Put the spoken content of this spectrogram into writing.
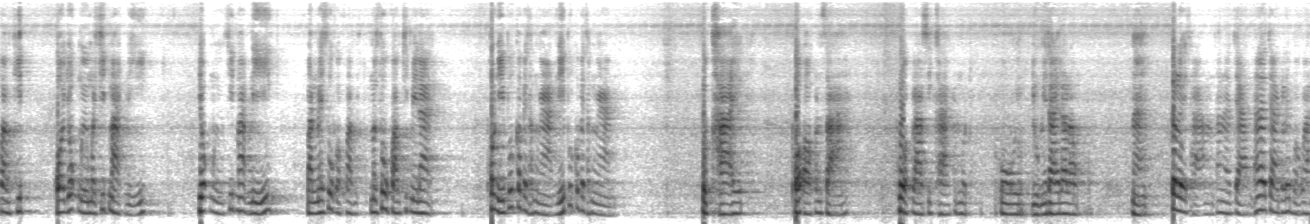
ความคิด พอยกมือมันคิดมากหนียกมือคิดมากหนี มันไม่สู้กับความมันสู้ความคิดไม่ได้พอหนีปุ๊บก็ไปทำงานหนีปุ๊บก็ไปทำงานสุดท้าย พอออกพรรษา พวกลาสิกขากันหมดโอ้ยอยู่ไม่ได้แล้วเรานะก็เลยถามท่านอาจารย์ท่านอาจารย์ก็เลยบอกว่า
